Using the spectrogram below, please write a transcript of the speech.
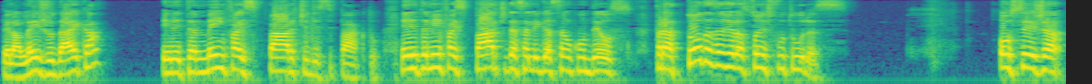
pela lei judaica, ele também faz parte desse pacto. Ele também faz parte dessa ligação com Deus para todas as gerações futuras. Ou seja,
